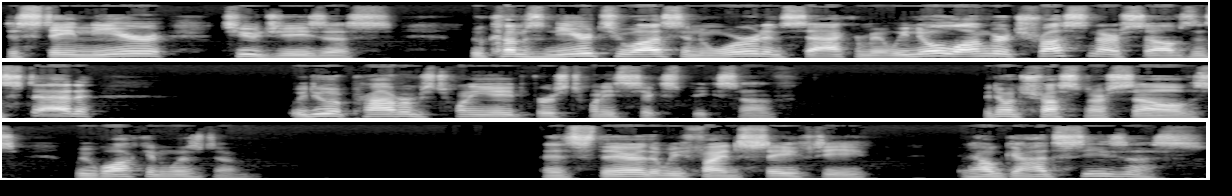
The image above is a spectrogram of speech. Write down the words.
to stay near to Jesus who comes near to us in word and sacrament. We no longer trust in ourselves. Instead, we do what Proverbs 28, verse 26 speaks of. We don't trust in ourselves. we walk in wisdom. And it's there that we find safety in how God sees us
